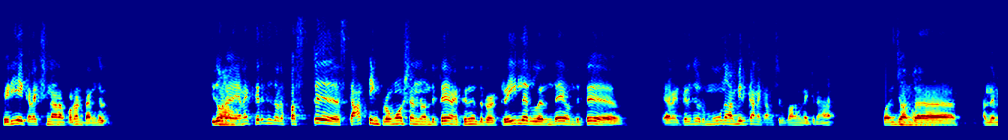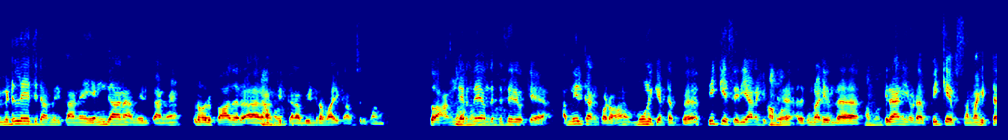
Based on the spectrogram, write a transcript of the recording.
பெரிய கலெக்ஷன் ஆன படம் தங்கல் இதோட. எனக்கு தெரிஞ்ச இதோட ஃபர்ஸ்ட் ஸ்டார்டிங் ப்ரொமோஷன் வந்துட்டு எனக்கு தெரிஞ்ச இதோட ட்ரெய்லர்ல இருந்தே வந்துட்டு எனக்கு தெரிஞ்ச ஒரு மூணு அமீர்கானை காமிச்சிருப்பாங்கன்னு நினைக்கிறேன் கொஞ்சம் அந்த அந்த மிடில் ஏஜ்டு அமீர்கானு யங்கான அமீர்கானு அப்புறம் ஒரு ஃபாதர். அமீர்கான் அப்படின்ற மாதிரி காமிச்சிருப்பாங்க சோ அங்க இருந்தே வந்துட்டு. சரி ஓகே அமீர் கான் படம் மூணு கெட்டப்பு பிகே சரியான ஹிட். அதுக்கு முன்னாடி இந்த ஆமா இரானியோட பிகே செம ஹிட்ட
